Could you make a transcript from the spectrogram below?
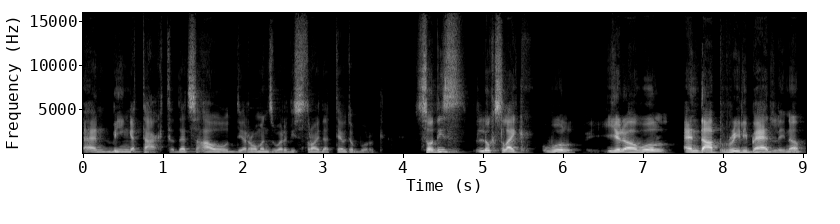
and being attacked that's how the romans were destroyed at teutoburg so this looks like will you know will end up really badly, no?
